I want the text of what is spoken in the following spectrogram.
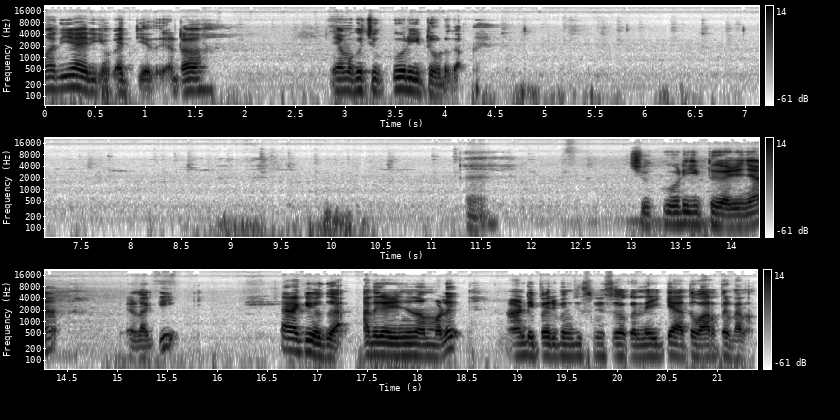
മതിയായിരിക്കും പറ്റിയത് കേട്ടോ. നമുക്ക് ചുക്കുപൊടി ഇട്ട് കൊടുക്കാം. ചുക്കുപൊടി ഇട്ട് കഴിഞ്ഞാൽ ഇളക്കി ഇറക്കി വെക്കുക. അത് കഴിഞ്ഞ് നമ്മൾ ആണ്ടിപ്പരിപ്പും കിസ്മിസും ഒക്കെ നെയ്ക്കകത്ത് വറുത്തിടണം.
